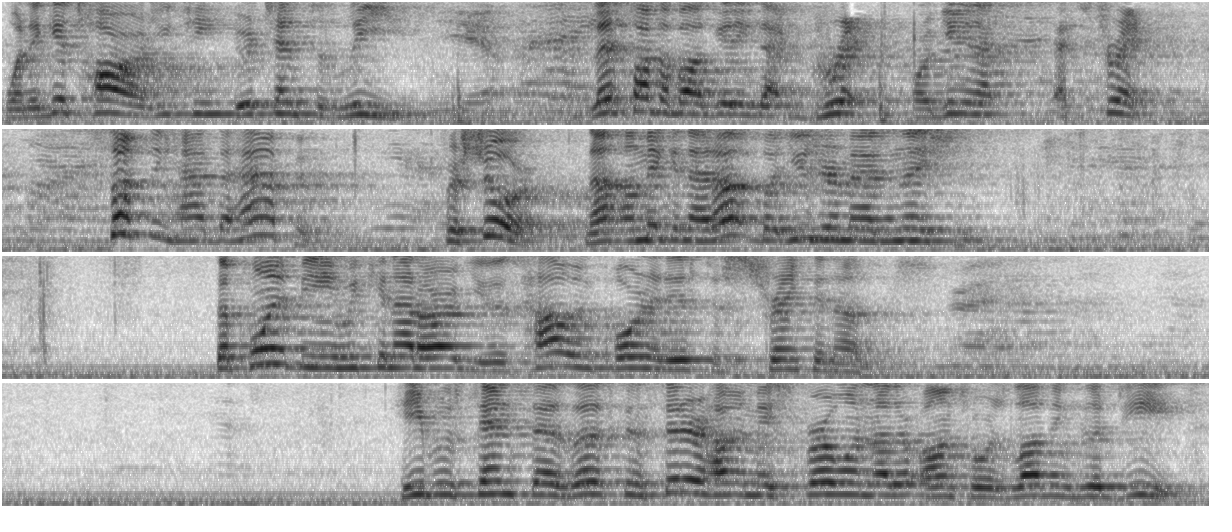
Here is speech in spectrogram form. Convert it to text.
when it gets hard, you, te- you tend to leave. Yeah. Let's talk about getting that grit or getting that, that strength. Something had to happen, for sure. Now, I'm making that up, but use your imagination. The point being, we cannot argue, is how important it is to strengthen others. Hebrews 10 says, Let us consider how we may spur one another on towards loving good deeds.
